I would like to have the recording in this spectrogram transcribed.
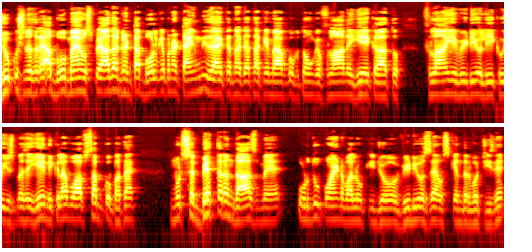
جو کچھ نظر ہے اب وہ میں اس پہ آدھا گھنٹہ بول کے اپنا ٹائم نہیں ضائع کرنا چاہتا کہ میں آپ کو بتاؤں کہ فلاں نے یہ کہا تو فلاں یہ ویڈیو لیک ہوئی، اس میں سے یہ نکلا، وہ آپ سب کو پتا ہے۔ مجھ سے بہتر انداز میں اردو پوائنٹ والوں کی جو ویڈیوز ہیں، اس کے اندر وہ چیزیں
